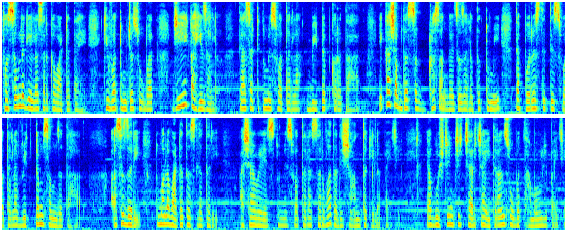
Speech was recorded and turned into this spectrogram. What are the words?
फसवलं गेल्यासारखं वाटत आहे किंवा तुमच्यासोबत जे काही झालं त्यासाठी तुम्ही स्वतःला बीटअप करत आहात. एका शब्दात सगळं सांगायचं झालं तर तुम्ही त्या परिस्थितीत स्वतःला विक्टम समजत आहात. असं जरी तुम्हाला वाटत असलं तरी अशा वेळेस तुम्ही स्वतःला सर्वात आधी शांत केलं पाहिजे. या गोष्टींची चर्चा इतरांसोबत थांबवली पाहिजे.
